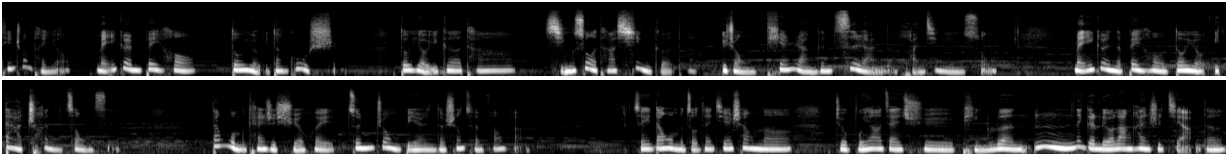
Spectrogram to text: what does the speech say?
听众朋友，每一个人背后都有一段故事，都有一个他形塑他性格的一种天然跟自然的环境因素。每一个人的背后都有一大串的粽子。当我们开始学会尊重别人的生存方法，所以当我们走在街上呢，就不要再去评论，嗯，那个流浪汉是假的，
